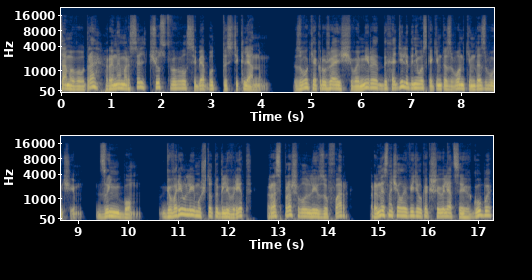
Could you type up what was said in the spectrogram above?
самого утра Рене Марсель чувствовал себя будто стеклянным. Звуки окружающего мира доходили до него с каким-то звонким дозвучием. Дзынь-бом. Говорил ли ему что-то Глеврет, расспрашивал ли Зуфар. Рене сначала видел, как шевелятся их губы,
